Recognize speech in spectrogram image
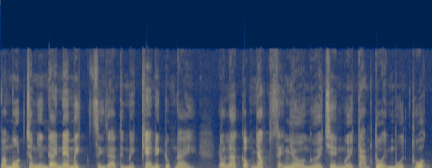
Và một trong những dynamic sinh ra từ mechanic lúc này đó là cậu nhóc sẽ nhờ người trên 18 tuổi mua thuốc.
